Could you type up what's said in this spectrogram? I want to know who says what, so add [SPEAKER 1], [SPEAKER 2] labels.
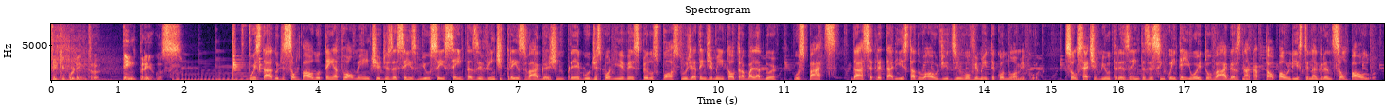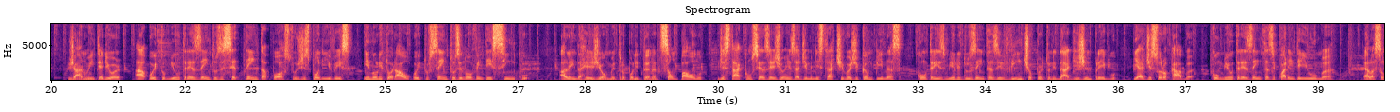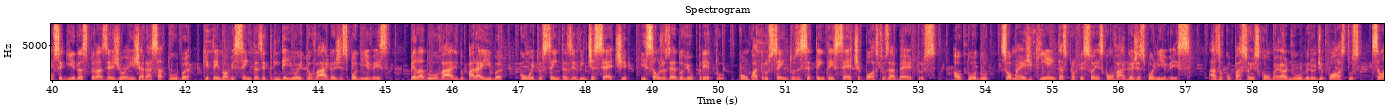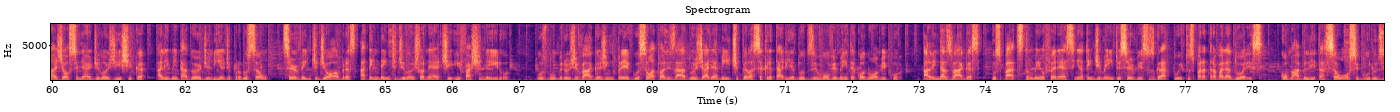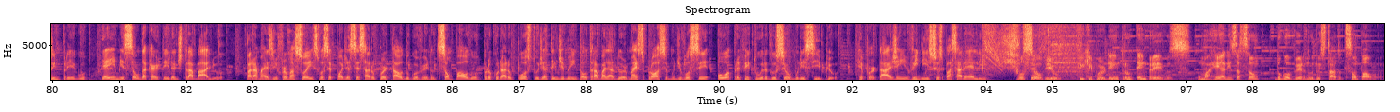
[SPEAKER 1] Fique por dentro. Empregos.
[SPEAKER 2] O estado de São Paulo tem atualmente 16.623 vagas de emprego disponíveis pelos postos de atendimento ao trabalhador, os PATs, da Secretaria Estadual de Desenvolvimento Econômico. São 7.358 vagas na capital paulista e na Grande São Paulo. Já no interior, há 8.370 postos disponíveis e no litoral 895. Além da região metropolitana de São Paulo, destacam-se as regiões administrativas de Campinas, com 3.220 oportunidades de emprego, e a de Sorocaba, com 1.341. Elas são seguidas pelas regiões de Araçatuba, que tem 938 vagas disponíveis, pela do Vale do Paraíba, com 827, e São José do Rio Preto, com 477 postos abertos. Ao todo, são mais de 500 profissões com vagas disponíveis. As ocupações com o maior número de postos são as de auxiliar de logística, alimentador de linha de produção, servente de obras, atendente de lanchonete e faxineiro. Os números de vagas de emprego são atualizados diariamente pela Secretaria do Desenvolvimento Econômico. Além das vagas, os PATs também oferecem atendimento e serviços gratuitos para trabalhadores, como a habilitação ao seguro-desemprego e a emissão da carteira de trabalho. Para mais informações, você pode acessar o portal do Governo de São Paulo, procurar o posto de atendimento ao trabalhador mais próximo de você ou a prefeitura do seu município. Reportagem Vinícius Passarelli.
[SPEAKER 1] Você ouviu? Fique por dentro Empregos, uma realização do Governo do Estado de São Paulo.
